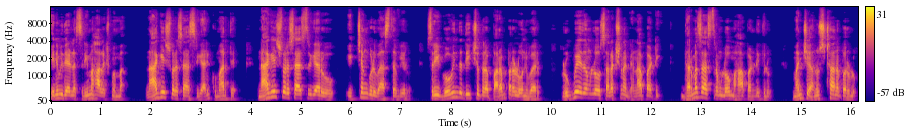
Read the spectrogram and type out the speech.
ఎనిమిదేళ్ళ శ్రీ మహాలక్ష్మమ్మ నాగేశ్వర శాస్త్రి గారి కుమార్తె. నాగేశ్వర శాస్త్రి గారు ఇచ్చంగుడి వాస్తవ్యులు. శ్రీ గోవింద దీక్షితుల పరంపరలోనివారు. ఋగ్వేదంలో సలక్షణ ఘనాపాటి. ధర్మశాస్త్రంలో మహాపండితులు మంచి అనుష్ఠానపరులు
